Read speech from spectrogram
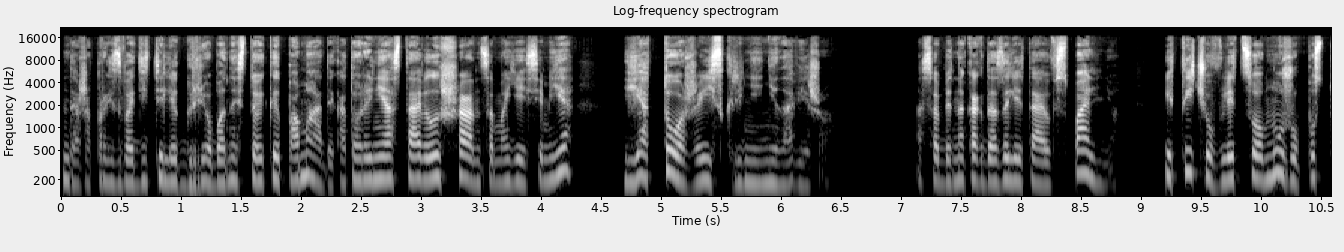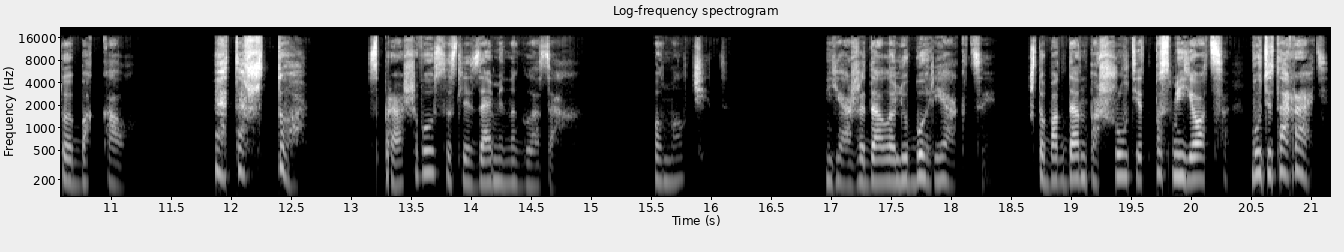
Даже производителя грёбаной стойкой помады, который не оставил шанса моей семье, я тоже искренне ненавижу. Особенно, когда залетаю в спальню и тычу в лицо мужу пустой бокал. «Это что?» — спрашиваю со слезами на глазах. Он молчит. Я ожидала любой реакции, что Богдан пошутит, посмеется, будет орать.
